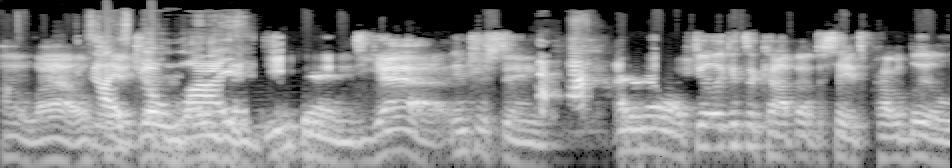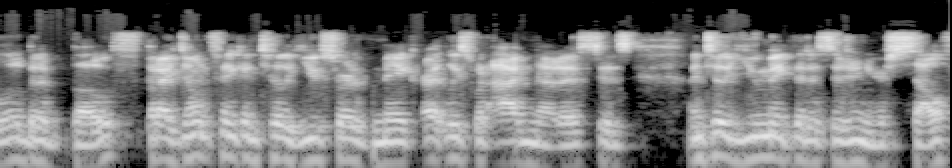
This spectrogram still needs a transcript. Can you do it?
Oh wow. Okay, Guys, go jumping right in wide. deep end. Yeah, interesting. I don't know. I feel like it's a cop out to say it's probably a little bit of both, but I don't think until you sort of make, or at least what I've noticed is until you make the decision yourself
